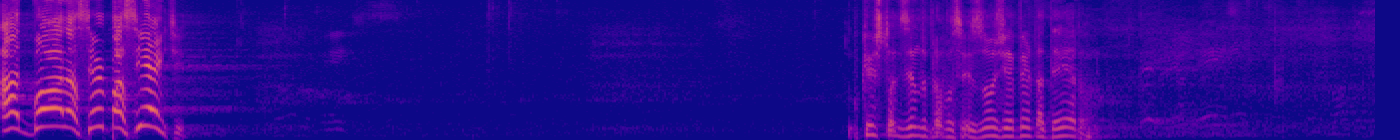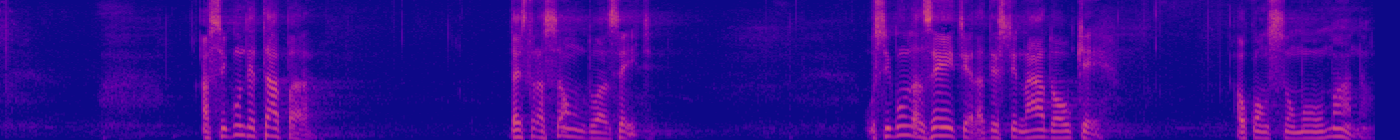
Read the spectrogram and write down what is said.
agora a ser paciente. O que eu estou dizendo para vocês hoje é verdadeiro. A segunda etapa da extração do azeite. O segundo azeite era destinado ao quê? Ao consumo humano.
